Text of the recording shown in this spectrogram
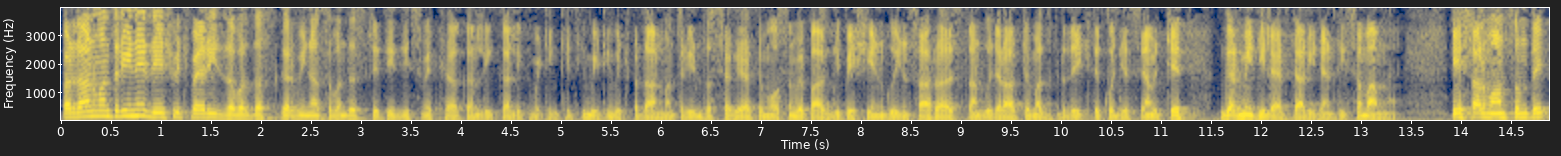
ਪ੍ਰਧਾਨ ਮੰਤਰੀ ਨੇ ਦੇਸ਼ ਵਿੱਚ ਪੈ ਰਹੀ ਜ਼ਬਰਦਸਤ ਗਰਮੀ ਨਾਲ ਸੰਬੰਧਿਤ ਸਥਿਤੀ ਦੀ ਸਮੀਖਿਆ ਕਰਨ ਲਈ ਕੱਲ ਇੱਕ ਮੀਟਿੰਗ ਕੀਤੀ। ਮੀਟਿੰਗ ਵਿੱਚ ਪ੍ਰਧਾਨ ਮੰਤਰੀ ਨੂੰ ਦੱਸਿਆ ਗਿਆ ਕਿ ਮੌਸਮ ਵਿਭਾਗ ਦੀ ਪੇਸ਼ੀਨਗੋਈ ਅਨੁਸਾਰ ਰਾਜਸਥਾਨ, ਗੁਜਰਾਤ ਤੇ ਮੱਧ ਪ੍ਰਦੇਸ਼ ਦੇ ਕੁਝ ਹਿੱਸਿਆਂ ਵਿੱਚ ਗਰਮੀ ਦੀ ਲਹਿਰ ਜਾਰੀ ਰਹਿਣ ਦੀ ਸੰਭਾਵਨਾ ਹੈ। ਇਸ ਸਾਲ ਮਾਨਸੂਨ ਦੇ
